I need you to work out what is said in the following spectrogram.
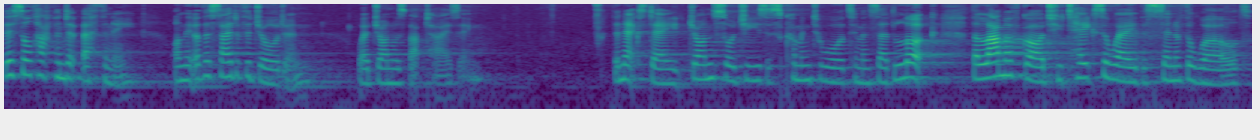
This all happened at Bethany, on the other side of the Jordan, where John was baptizing. The next day, John saw Jesus coming towards him and said, Look, the Lamb of God who takes away the sin of the world.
